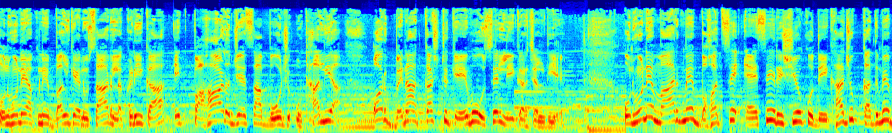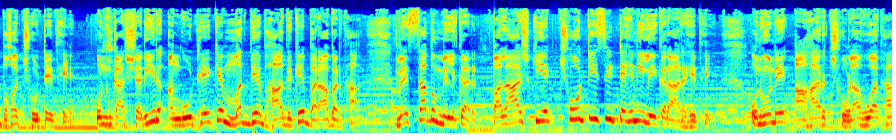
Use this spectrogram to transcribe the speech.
उन्होंने अपने बल के अनुसार लकड़ी का एक पहाड़ जैसा बोझ उठा लिया और बिना कष्ट के वो उसे लेकर चल दिए। उन्होंने मार्ग में बहुत से ऐसे ऋषियों को देखा जो कद में बहुत छोटे थे। उनका शरीर अंगूठे के मध्य भाग के बराबर था। वे सब मिलकर पलाश की एक छोटी सी टहनी लेकर आ रहे थे। उन्होंने आहार छोड़ा हुआ था।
